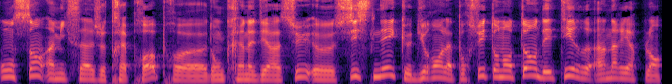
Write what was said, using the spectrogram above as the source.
on sent un mixage très propre, euh, donc rien à dire là-dessus, euh, si ce n'est que durant la poursuite, on entend des tirs en arrière-plan.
